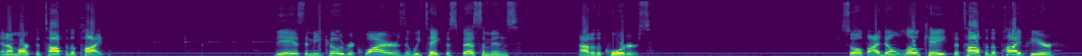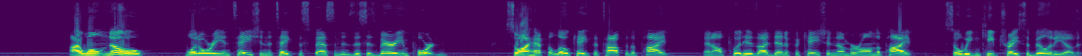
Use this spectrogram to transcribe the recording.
and I mark the top of the pipe. The ASME code requires that we take the specimens out of the quarters. So if I don't locate the top of the pipe here, I won't know what orientation to take the specimens. This is very important. So I have to locate the top of the pipe and I'll put his identification number on the pipe so we can keep traceability of it.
